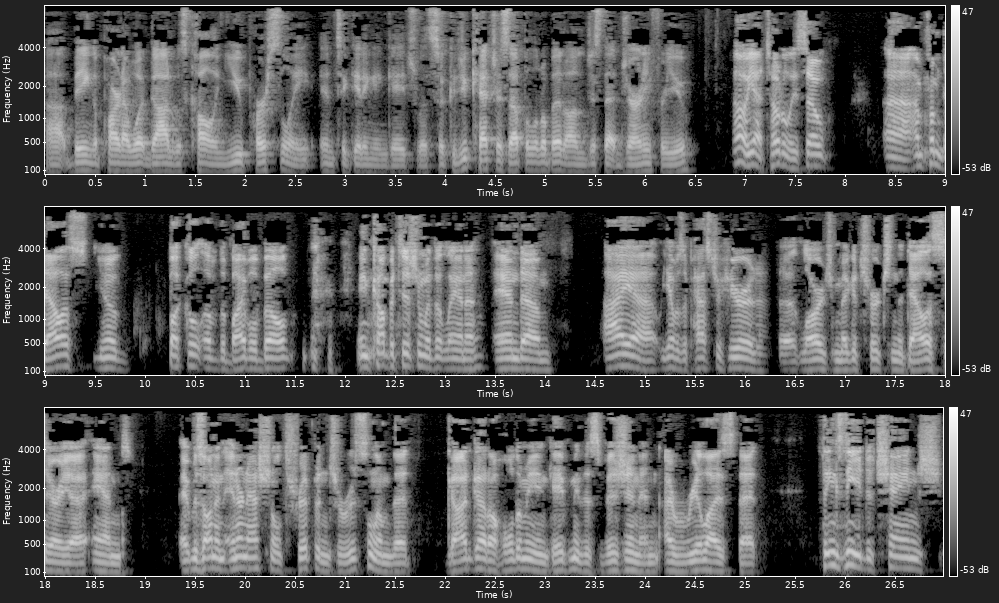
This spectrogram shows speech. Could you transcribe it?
uh, being a part of what God was calling you personally into getting engaged with. So could you catch us up a little bit on just that journey for you? Oh yeah, totally. So uh, I'm from Dallas, you know, buckle of the Bible Belt, in competition with Atlanta, and um, I uh, yeah was a pastor here at a large mega church in the Dallas area, and it was on an international trip in Jerusalem that God got a hold of me and gave me this vision, and I realized that things needed to change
